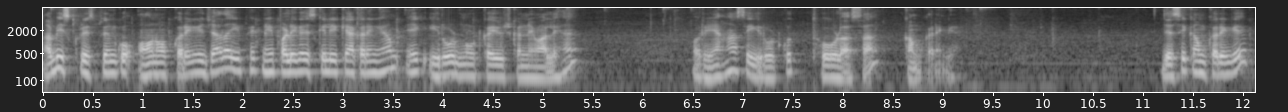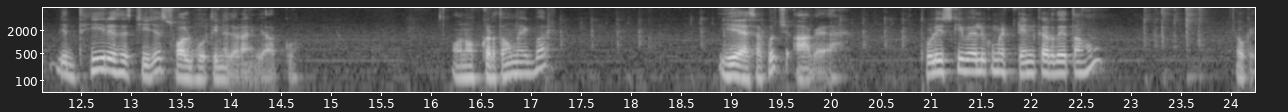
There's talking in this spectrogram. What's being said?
अभी इस क्रिस्पन को ऑन ऑफ़ करेंगे, ज़्यादा इफ़ेक्ट नहीं पड़ेगा। इसके लिए क्या करेंगे हम? एक इरोड नोट का यूज़ करने वाले हैं। और यहाँ से इरोड को थोड़ा सा कम करेंगे। जैसे कम करेंगे, ये धीरे से चीज़ें सॉल्व होती नज़र आएँगी आपको। ऑन ऑफ़ करता हूँ मैं एक बार। ये ऐसा कुछ आ गया है। थोड़ी इसकी वैल्यू को मैं टेन कर देता हूँ। ओके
